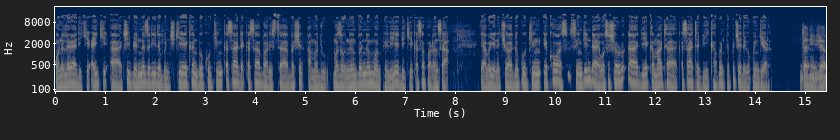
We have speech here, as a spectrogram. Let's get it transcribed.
wani lauya da ke aiki a cibiyar nazari da bincike kan dokokin kasa da kasa barista bashir amadu mazaunin birnin montpellier da ke kasa faransa ya bayyana cewa dokokin ecowas sun gindaya wasu sharuɗa da ya kamata ƙasa ta bi kafin ta fice daga ƙungiyar. Ta niger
